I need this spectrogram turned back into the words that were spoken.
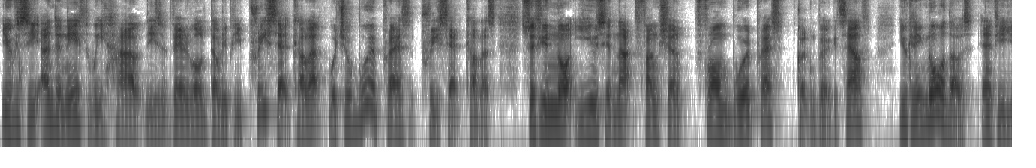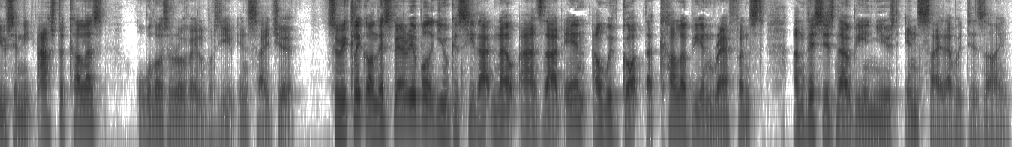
You can see underneath we have these variable WP preset color, which are WordPress preset colors. So if you're not using that function from WordPress, Gutenberg itself, you can ignore those. And if you're using the Astra colors, all those are available to you inside here. So we click on this variable, you can see that now adds that in and we've got the color being referenced and this is now being used inside our design.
